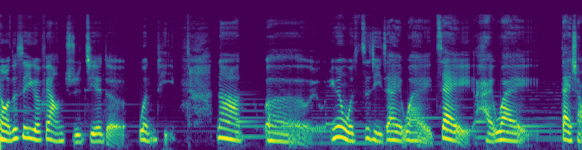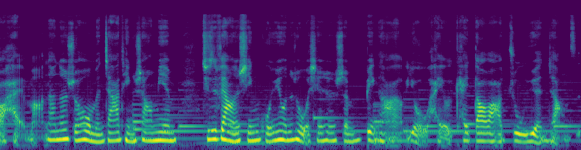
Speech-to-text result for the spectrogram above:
哦，这是一个非常直接的问题。那呃，因为我自己在外在海外。带小孩嘛，那那时候我们家庭上面其实非常的辛苦，因为我那时候我先生生病啊，有还有开刀啊，住院这样子。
